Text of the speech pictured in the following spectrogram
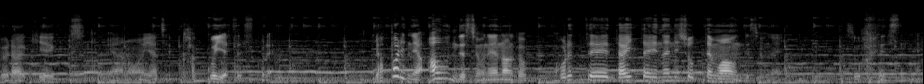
ブラキ X のあのやつかっこいいやつですこれ。やっぱりね合うんですよね。なんかこれって大体何しょっても合うんですよね。すごいですね。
